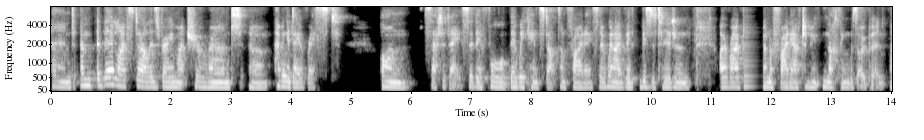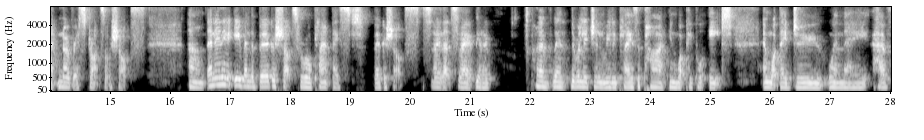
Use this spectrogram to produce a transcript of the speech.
And, and their lifestyle is very much around um, having a day of rest on Saturday. So therefore, their weekend starts on Friday. So when I vi- visited and I arrived on a Friday afternoon, nothing was open, like no restaurants or shops. Um, and even the burger shops were all plant based burger shops. So that's where, you know, where the religion really plays a part in what people eat and what they do when they have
